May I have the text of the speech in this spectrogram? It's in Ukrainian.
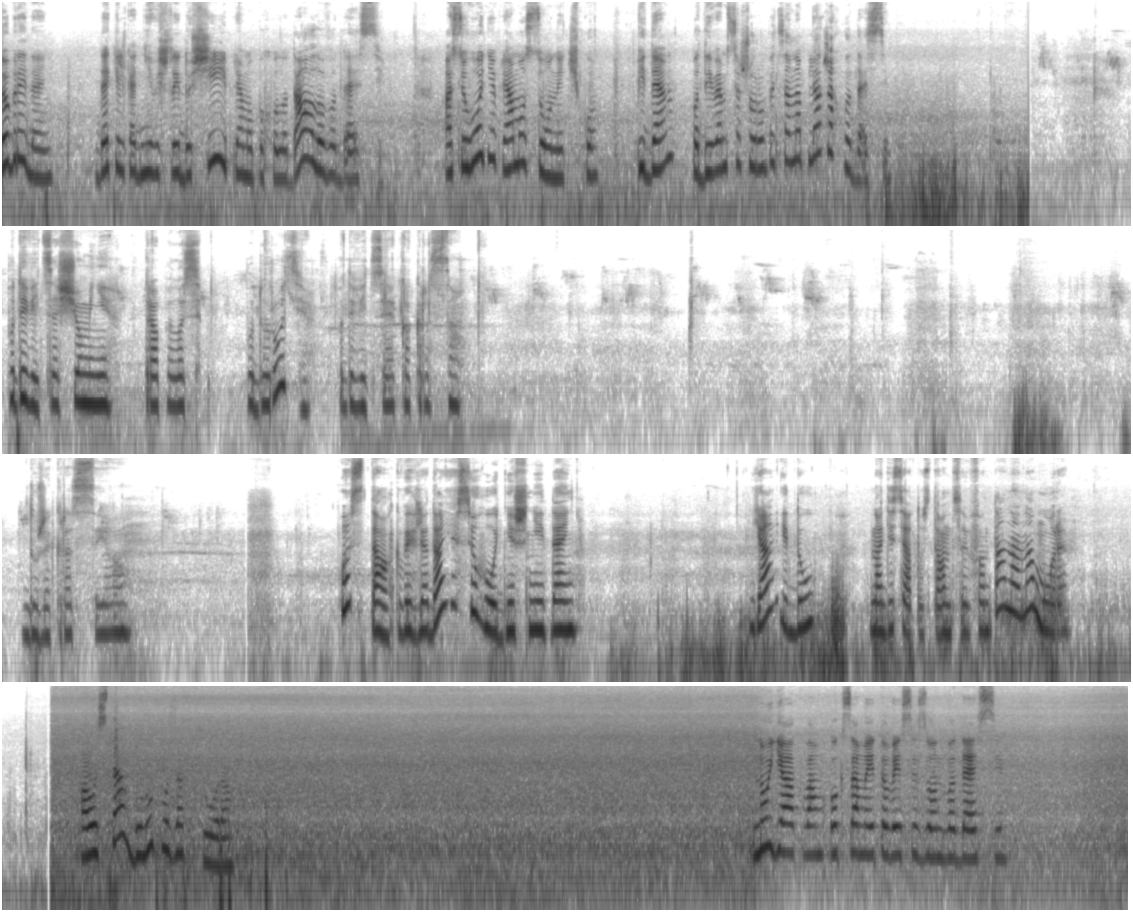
Добрий день. Декілька днів йшли дощі і прямо похолодало в Одесі. А сьогодні прямо сонечко. Підемо, подивимося, що робиться на пляжах в Одесі. Подивіться, що мені трапилось по дорозі. Подивіться, яка краса. Дуже красиво. Ось так виглядає сьогоднішній день. Я йду на 10-ту станцію фонтана на море. А ось так було позавчора. Ну, як вам оксамитовий сезон в Одесі?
